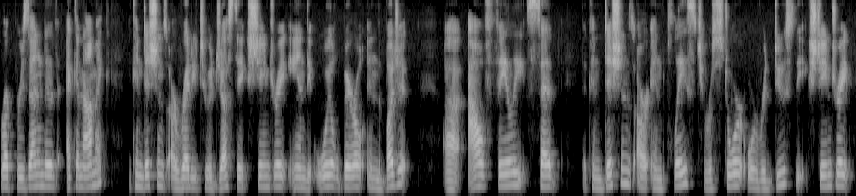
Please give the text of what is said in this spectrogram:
representative economic, the conditions are ready to adjust the exchange rate and the oil barrel in the budget. Uh, Al Faley said the conditions are in place to restore or reduce the exchange rate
